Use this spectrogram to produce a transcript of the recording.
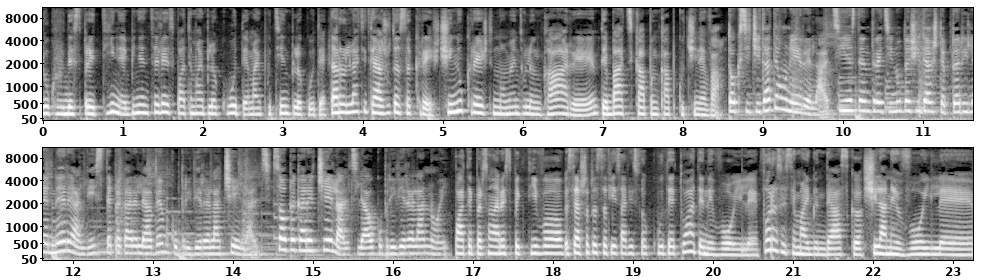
lucruri despre tine, bineînțeles, poate mai plăcute, mai puțin plăcute, dar o relație te ajută să crești și nu crești în momentul în care te bați cap în cap cu cineva. Toxicitatea unei relații este întreținută și de așteptările nerealiste pe care le avem cu privire la ceilalți sau pe care ceilalți le au cu privire la noi. Poate persoana respectivă se așteaptă să fie satisfăcute toate nevoile fără să se mai gândească și la nevoile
